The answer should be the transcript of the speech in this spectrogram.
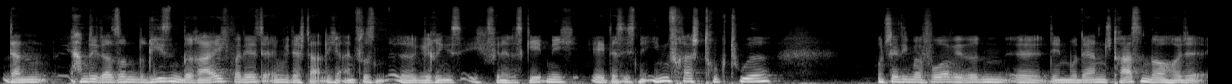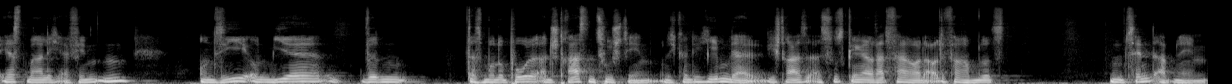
dann haben sie da so einen Riesenbereich, bei der irgendwie der staatliche Einfluss äh, gering ist. Ich finde, das geht nicht. Das ist eine Infrastruktur. Und stell dich mal vor, wir würden äh, den modernen Straßenbau heute erstmalig erfinden und Sie und mir würden das Monopol an Straßen zustehen. Und ich könnte jedem, der die Straße als Fußgänger, Radfahrer oder Autofahrer benutzt, einen Cent abnehmen.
